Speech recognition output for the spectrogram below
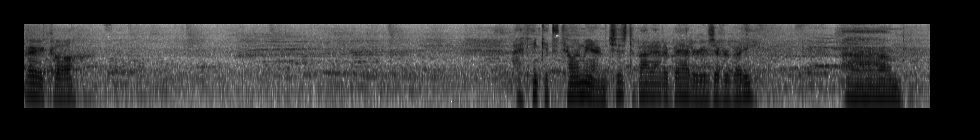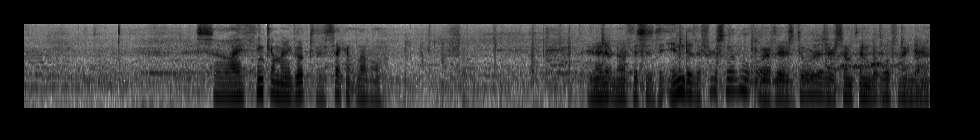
Very cool. I think it's telling me I'm just about out of batteries, everybody. Um, so I think I'm going to go up to the second level. And I don't know if this is the end of the first level or if there's doors or something, but we'll find out.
